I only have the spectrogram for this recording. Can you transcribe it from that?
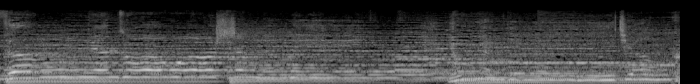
曾愿做我生命里永远的江河，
